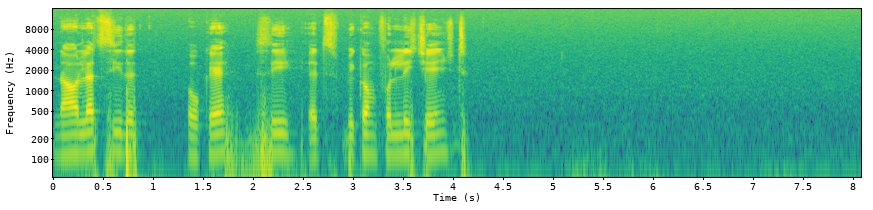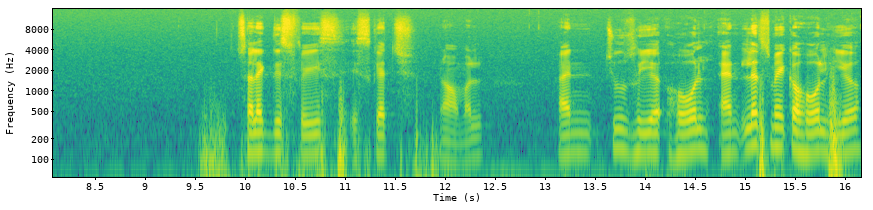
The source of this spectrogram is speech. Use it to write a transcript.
Now let's see the okay see it's become fully changed. Select this face sketch normal and choose here hole and let's make a hole here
